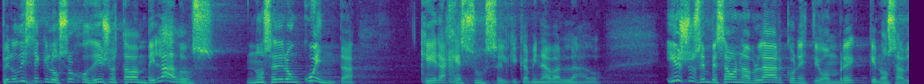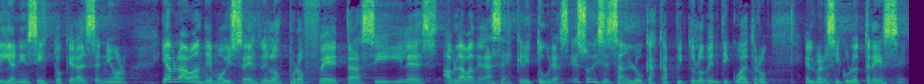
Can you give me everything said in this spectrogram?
pero dice que los ojos de ellos estaban velados, no se dieron cuenta que era Jesús el que caminaba al lado. Y ellos empezaron a hablar con este hombre, que no sabían, insisto, que era el Señor, y hablaban de Moisés, de los profetas, y les hablaba de las escrituras. Eso dice San Lucas capítulo 24, el versículo 13.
